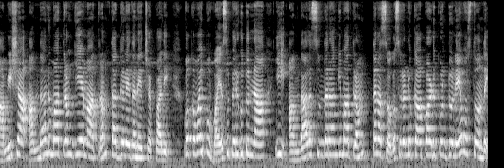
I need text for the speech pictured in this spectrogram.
అమిషా అందాలు మాత్రం ఏమాత్రం తగ్గలేదనే చెప్పాలి. ఒకవైపు వయసు పెరుగుతున్నా ఈ అందాల సుందరాంగి మాత్రం తన సొగసులను కాపాడుకుంటూనే వస్తోంది.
